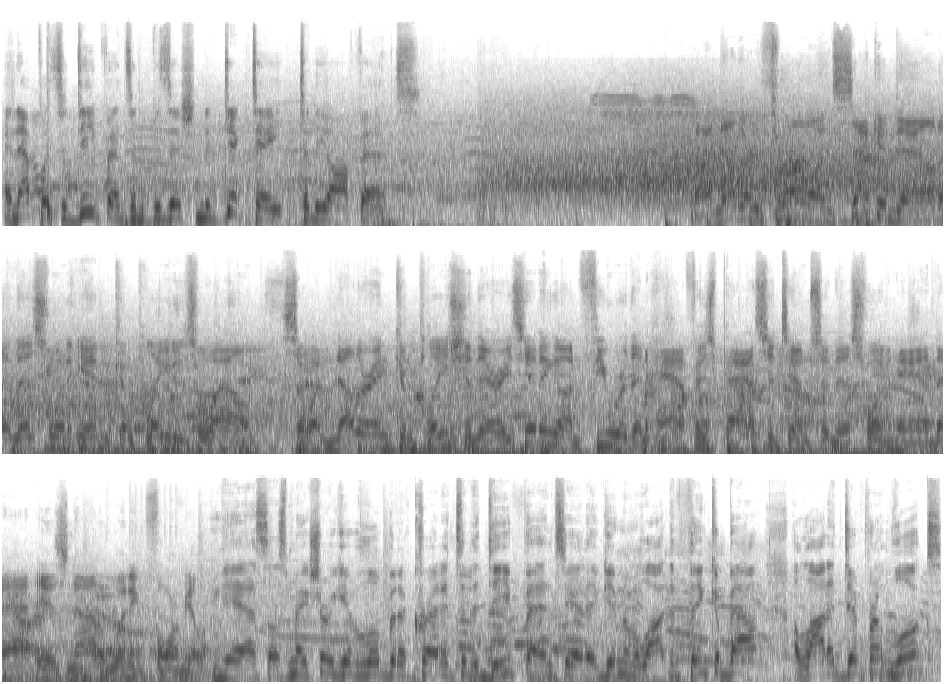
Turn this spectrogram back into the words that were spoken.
and that puts the defense in a position to dictate to the offense. Another throw on second down, and this one incomplete as well. So another incompletion there. He's hitting on fewer than half his pass attempts in this one, and that is not a winning formula. Yeah, so let's make sure we give a little bit of credit to the defense here. They've given him a lot to think about, a lot of different looks,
